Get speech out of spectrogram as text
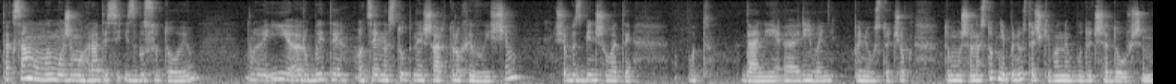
Так само ми можемо гратися із висотою е, і робити оцей наступний шар трохи вищим, щоб збільшувати от далі е, рівень пелюсточок, тому що наступні пелюсточки вони будуть ще довшими.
